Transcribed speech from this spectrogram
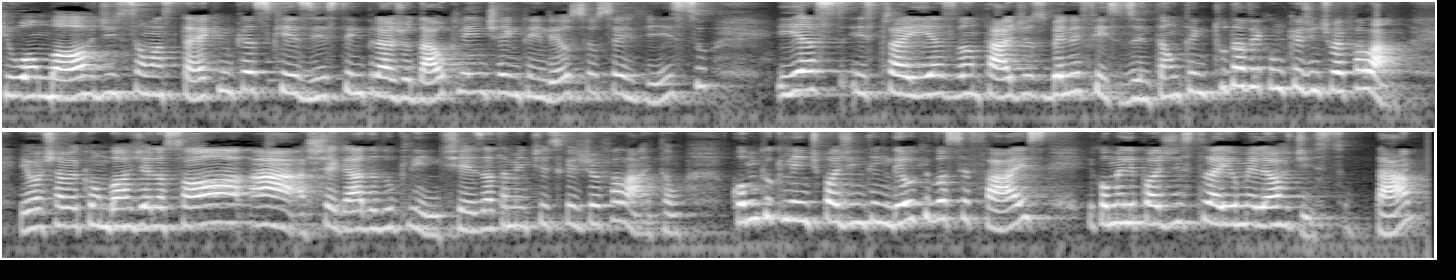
que o onboarding são as técnicas que existem para ajudar o cliente a entender o seu serviço e as, extrair as vantagens e os benefícios. Então tem tudo a ver com o que a gente vai falar. Eu achava que o onboarding era só a, a chegada do cliente. É exatamente isso que a gente vai falar. Então, como que o cliente pode entender o que você faz e como ele pode extrair o melhor disso, tá?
